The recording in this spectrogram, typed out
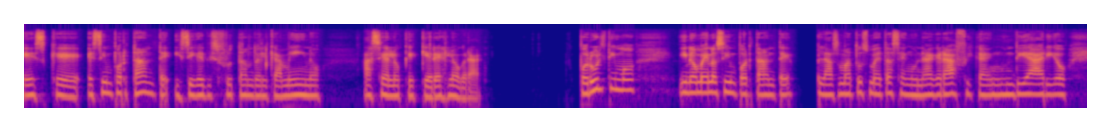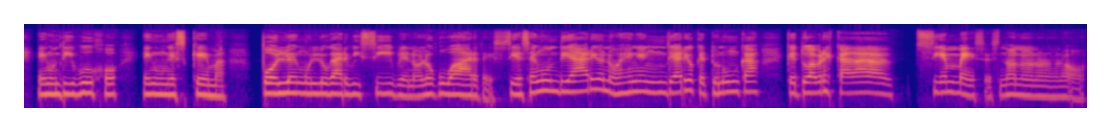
es que es importante y sigue disfrutando el camino hacia lo que quieres lograr. Por último, y no menos importante, Plasma tus metas en una gráfica, en un diario, en un dibujo, en un esquema. Ponlo en un lugar visible, no lo guardes. Si es en un diario, no es en un diario que tú nunca, que tú abres cada 100 meses. No, no, no, no, no.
